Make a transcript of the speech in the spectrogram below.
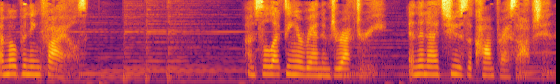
I'm opening files. I'm selecting a random directory, and then I choose the compress option.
